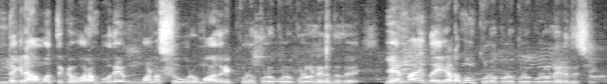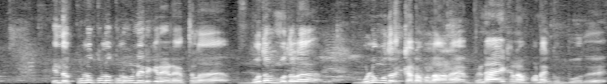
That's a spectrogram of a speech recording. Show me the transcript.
இந்த கிராமத்துக்கு வரும்போதே மனசு ஒரு மாதிரி குழு குழு குழு குழுன்னு இருந்தது. ஏன்னா இந்த இடமும் குழு குழு குழு குழுன்னு இருந்துச்சு. இந்த குழு குழு குழுன்னு இருக்கிற இடத்துல முதல் முதல்ல முழு முதல் கடவுளான விநாயகனை வணங்கும் போது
